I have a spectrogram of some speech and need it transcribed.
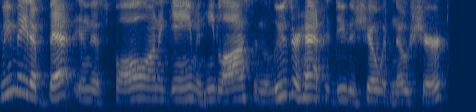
we made a bet in this fall on a game, and he lost, and the loser had to do the show with no shirt.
